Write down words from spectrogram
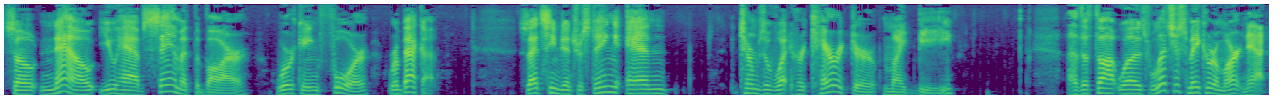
So now you have Sam at the bar working for Rebecca. So that seemed interesting. And in terms of what her character might be, uh, the thought was, well, let's just make her a martinet.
